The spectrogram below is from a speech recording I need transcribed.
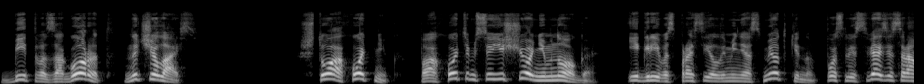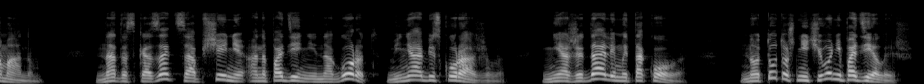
Битва за город началась. «Что, охотник, поохотимся еще немного?» — игриво спросила меня Сметкина после связи с Романом. Надо сказать, сообщение о нападении на город меня обескуражило. Не ожидали мы такого. Но тут уж ничего не поделаешь.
